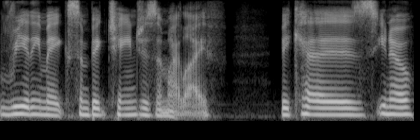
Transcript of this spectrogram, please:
really make some big changes in my life because, you know,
